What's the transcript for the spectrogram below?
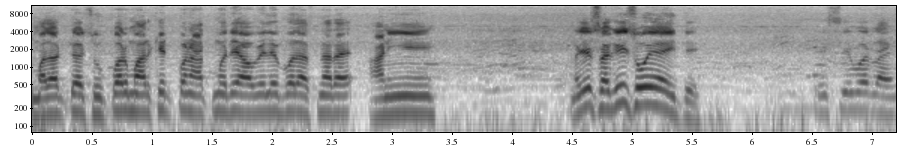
मला वाटतं सुपर मार्केट पण आतमध्ये अवेलेबल असणार आहे. आणि म्हणजे सगळी सोय आहे इथे. रिसिवर लाईन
